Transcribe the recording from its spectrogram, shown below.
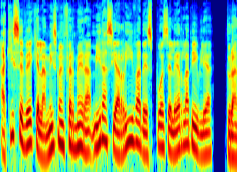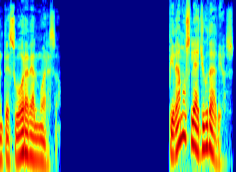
Aquí se ve que la misma enfermera mira hacia arriba después de leer la Biblia durante su hora de almuerzo. Pidámosle ayuda a Dios.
